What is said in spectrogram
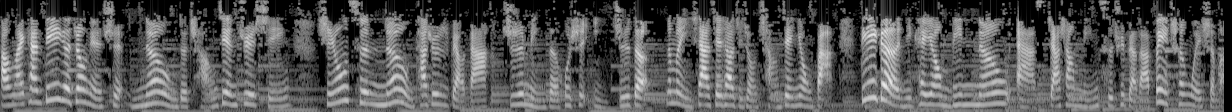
好，我们来看第一个重点是 known 的常见句型，形容词 known 它就是表达知名的或是已知的。那么以下介绍几种常见用法。第一个，你可以用 be known as 加上名词去表达被称为什么，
